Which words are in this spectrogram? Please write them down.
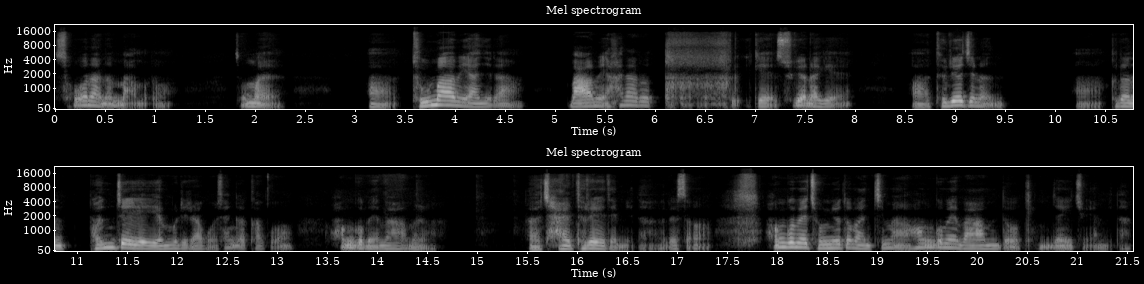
소원하는 마음으로 정말 어, 두 마음이 아니라 마음이 하나로 탁 이렇게 숙연하게 어, 드려지는 어, 그런 번제의 예물이라고 생각하고 헌금의 마음을 어, 잘 들어야 됩니다. 그래서 헌금의 종류도 많지만 헌금의 마음도 굉장히 중요합니다.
